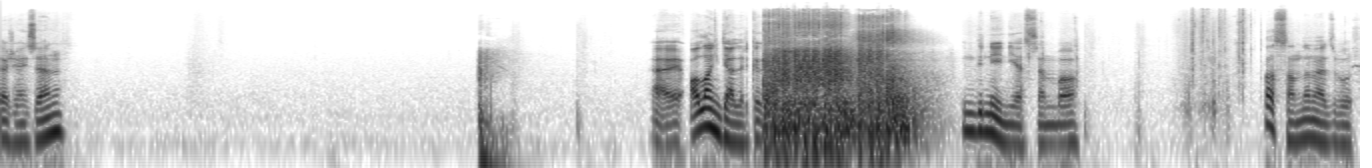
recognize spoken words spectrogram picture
Qəşəngsən. Hə, alan gəlir qaqa. İndi nə edəsən ba? Bassan da məcbur.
